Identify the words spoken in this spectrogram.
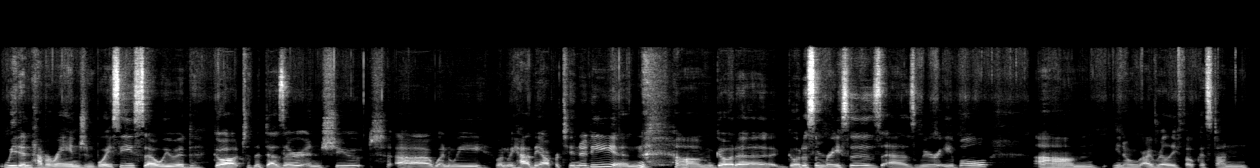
we didn't have a range in Boise, so we would go out to the desert and shoot uh, when we when we had the opportunity, and um, go to go to some races as we were able. Um, you know, I really focused on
